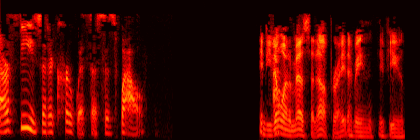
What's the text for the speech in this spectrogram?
are fees that occur with this as well. And you don't um, want to mess it up, right? I mean, if you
